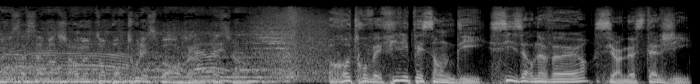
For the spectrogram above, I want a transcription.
oui, ça, ça marche en même temps pour tous les sports, j'ai Ah ouais. l'impression. Retrouvez Philippe et Sandy, 6h-9h sur Nostalgie.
